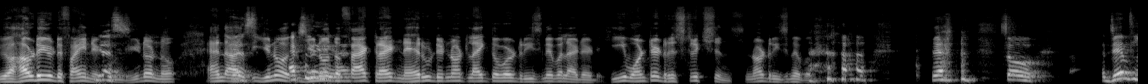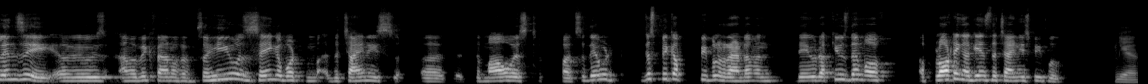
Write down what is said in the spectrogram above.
How do you define it? Yes. You don't know. And uh, yes. you know, Actually, you know the fact, right? Nehru did not like the word reasonable added. He wanted restrictions, not reasonable. yeah. So James Lindsay, uh, who's I'm a big fan of him. So he was saying about the Chinese, uh, the Maoist part. So they would just pick up people at random and they would accuse them of uh, plotting against the Chinese people. Yeah.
